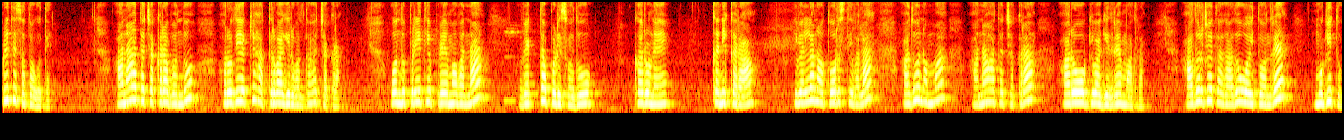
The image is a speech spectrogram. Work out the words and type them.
ಪ್ರೀತಿ ಸತ್ತೋಗುತ್ತೆ. ಅನಾಥ ಚಕ್ರ ಬಂದು ಹೃದಯಕ್ಕೆ ಹತ್ತಿರವಾಗಿರುವಂತಹ ಚಕ್ರ. ಒಂದು ಪ್ರೀತಿ ಪ್ರೇಮವನ್ನು ವ್ಯಕ್ತಪಡಿಸೋದು, ಕರುಣೆ, ಕನಿಕರ, ಇವೆಲ್ಲ ನಾವು ತೋರಿಸ್ತೀವಲ್ಲ, ಅದು ನಮ್ಮ ಅನಾಥ ಚಕ್ರ ಆರೋಗ್ಯವಾಗಿದ್ದರೆ ಮಾತ್ರ. ಅದ್ರ ಜೊತೆಗೆ ಅದು ಹೋಯ್ತು ಅಂದರೆ ಮುಗೀತು.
